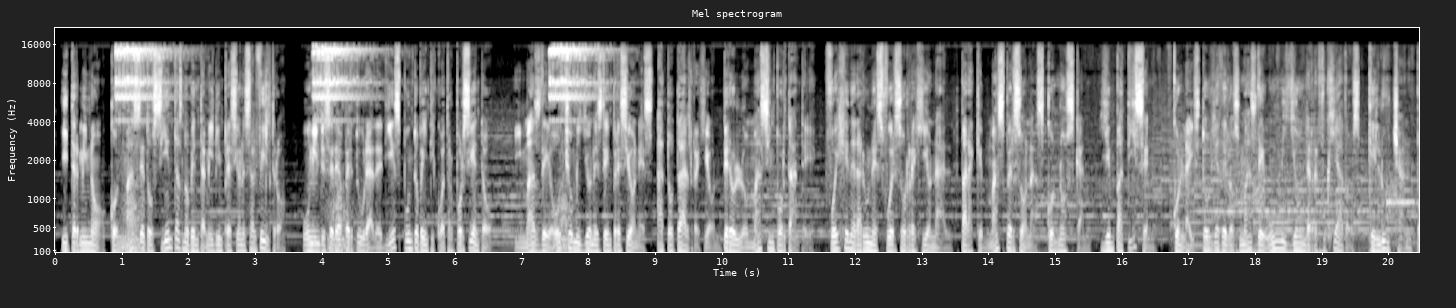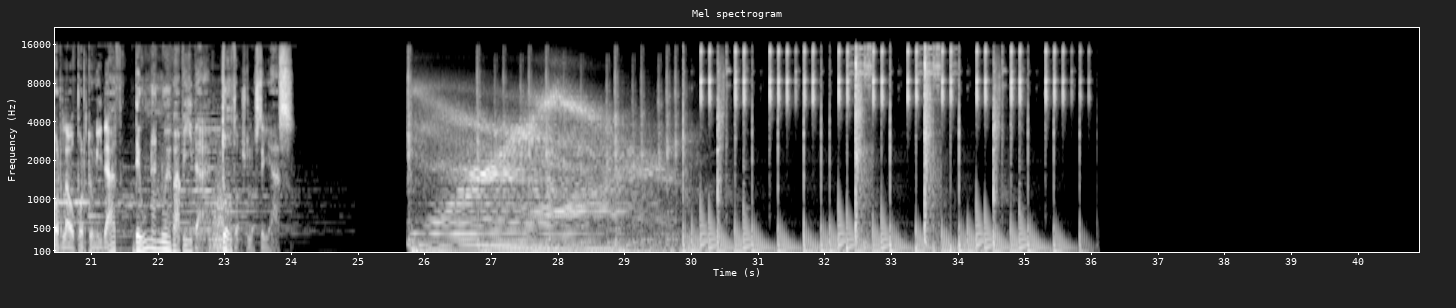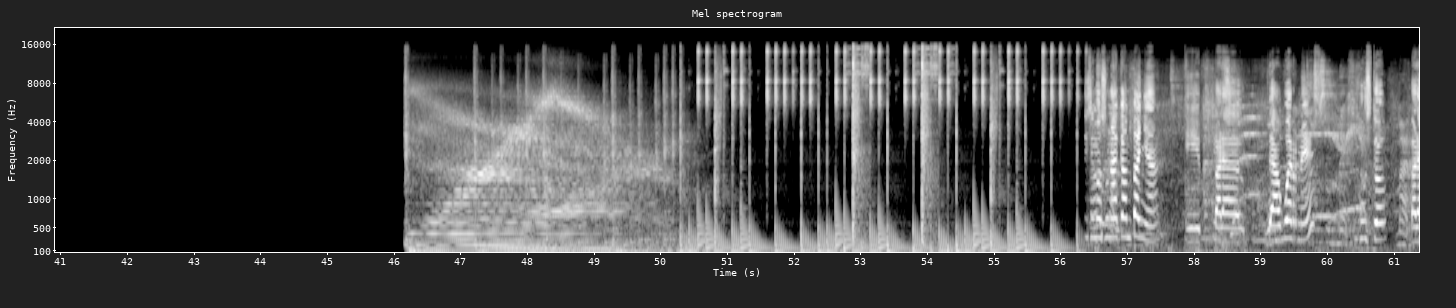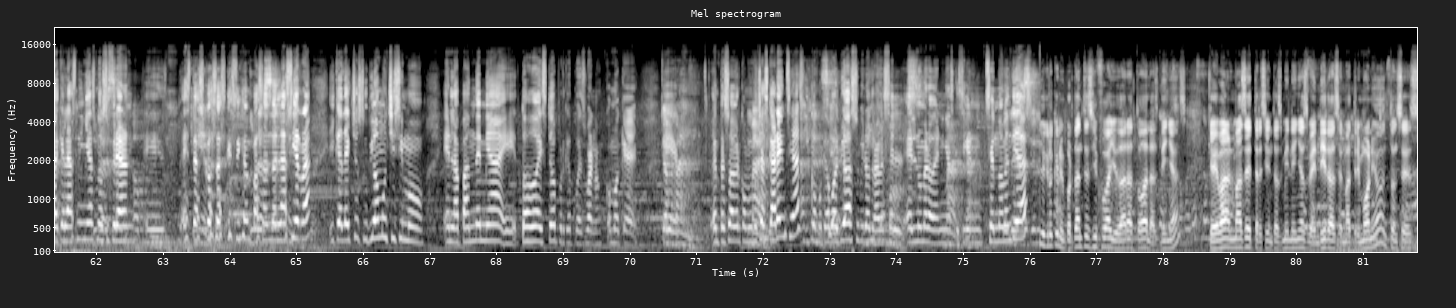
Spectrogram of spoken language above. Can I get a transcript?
Y terminó con más de 290.000 impresiones al filtro, un índice de apertura de 10.24% y más de 8 millones de impresiones a total región. Pero lo más importante fue generar un esfuerzo regional para que más personas conozcan y empaticen con la historia de los más de un millón de refugiados que luchan por la oportunidad de una nueva vida todos los días. Una campaña eh, para de awareness, justo para que las niñas no sufrieran eh, estas cosas que siguen pasando en la sierra y que de hecho subió muchísimo en la pandemia eh, todo esto porque pues bueno, como que empezó a haber como muchas carencias y como que volvió a subir otra vez el, el, número de niñas que siguen siendo vendidas. Yo creo que lo importante sí fue ayudar a todas las niñas, que van más de 300 mil niñas vendidas en matrimonio, entonces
